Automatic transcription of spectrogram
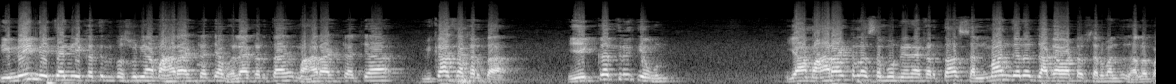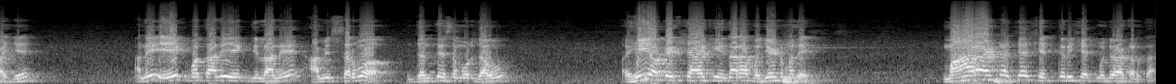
तीनही नेत्यांनी एकत्रित बसून या महाराष्ट्राच्या भल्याकरता महाराष्ट्राच्या विकासाकरता एकत्रित येऊन या महाराष्ट्राला समोर नेण्याकरता सन्मानजनक जागा वाटप सर्वांचं झालं पाहिजे. आणि एक मताने एक दिलाने आम्ही सर्व जनतेसमोर जाऊ. ही अपेक्षा आहे की येणाऱ्या बजेटमध्ये महाराष्ट्राच्या शेतकरी शेतमजुराकरता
